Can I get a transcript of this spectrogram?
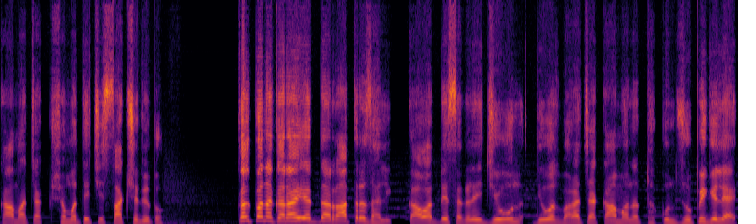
कामाच्या क्षमतेची साक्ष देतो. कल्पना करा एकदा रात्र झाली. गावातले सगळे जीवन दिवसभराच्या कामानं थकून झोपी गेले आहेत.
